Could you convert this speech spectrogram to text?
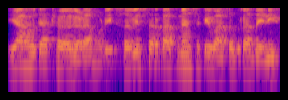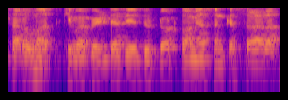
या होत्या ठळक घडामोडी. सविस्तर बातम्यांसाठी वाचत राहा दैनिक सारोमत किंवा भेट द्या देशदूत डॉट कॉम या संकेतस्थळाला.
